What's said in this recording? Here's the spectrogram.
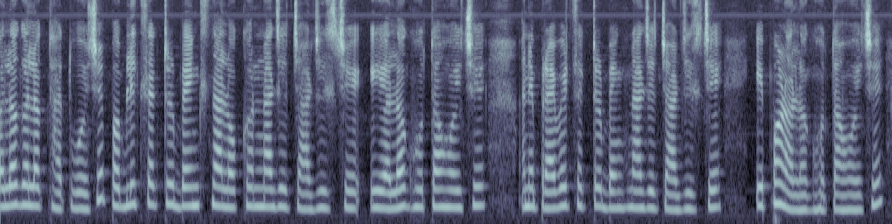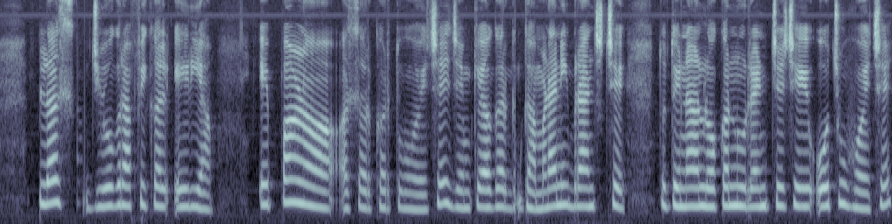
અલગ અલગ થતું હોય છે. પબ્લિક સેક્ટર બેંક્સના લોકરના જે ચાર્જિસ છે એ અલગ હોતા હોય છે અને પ્રાઇવેટ સેક્ટર બેંકના જે ચાર્જિસ છે એ પણ અલગ હોતા હોય છે. પ્લસ જિયોગ્રાફિકલ એરિયા એ પણ અસર કરતું હોય છે. જેમ કે અગર ગામડાની બ્રાન્ચ છે, તો તેના લોકરનું રેન્ટ જે છે એ ઓછું હોય છે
